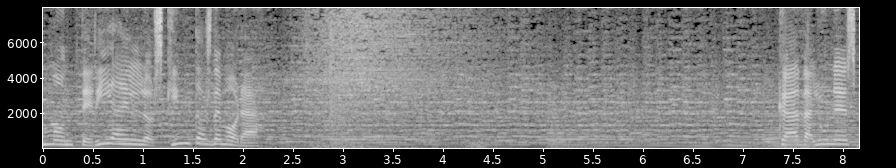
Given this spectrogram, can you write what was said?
Montería en los Quintos de Mora. Cada lunes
